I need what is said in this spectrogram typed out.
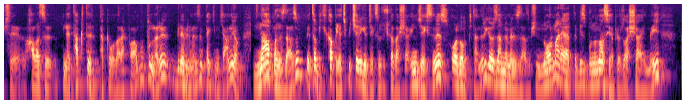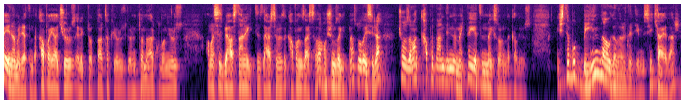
işte halası ne taktı takı olarak falan bunları bilebilmenizin pek imkanı yok. Ne yapmanız lazım? E tabii ki kapıyı açıp içeri gireceksiniz. Üç kat aşağı ineceksiniz. Orada olup bitenleri gözlemlemeniz lazım. Şimdi normal hayatta biz bunu nasıl yapıyoruz aşağı inmeyi? Beyin ameliyatında kafayı açıyoruz, elektrotlar takıyoruz, görüntülemeler kullanıyoruz. Ama siz bir hastaneye gittiğinizde her seferinde kafanızı açsalar hoşunuza gitmez. Dolayısıyla çoğu zaman kapıdan dinlemekle yetinmek zorunda kalıyoruz. İşte bu beyin dalgaları dediğimiz hikayeler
